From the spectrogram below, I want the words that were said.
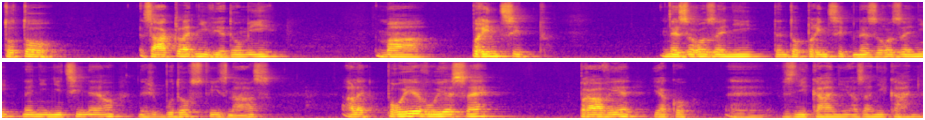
toto základní vědomí má princip nezrození, tento princip nezrození není nic jiného než budovství z nás, ale projevuje se právě jako eh, vznikání a zanikání.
